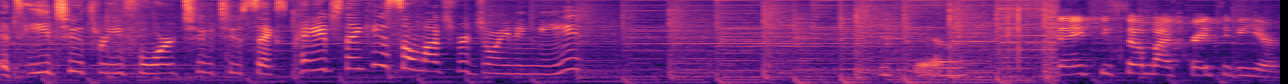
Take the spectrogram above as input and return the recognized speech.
It's E234226. Paige, thank you so much for joining me. Thank you. Thank you so much. Great to be here.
